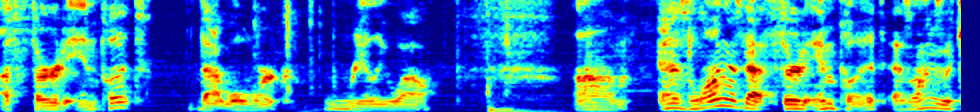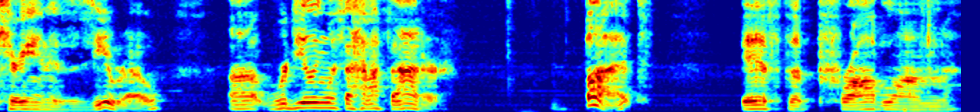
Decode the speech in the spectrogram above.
a third input, that will work really well. Um, as long as that third input, as long as the carry in is zero, uh, we're dealing with a half adder. But if the problem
